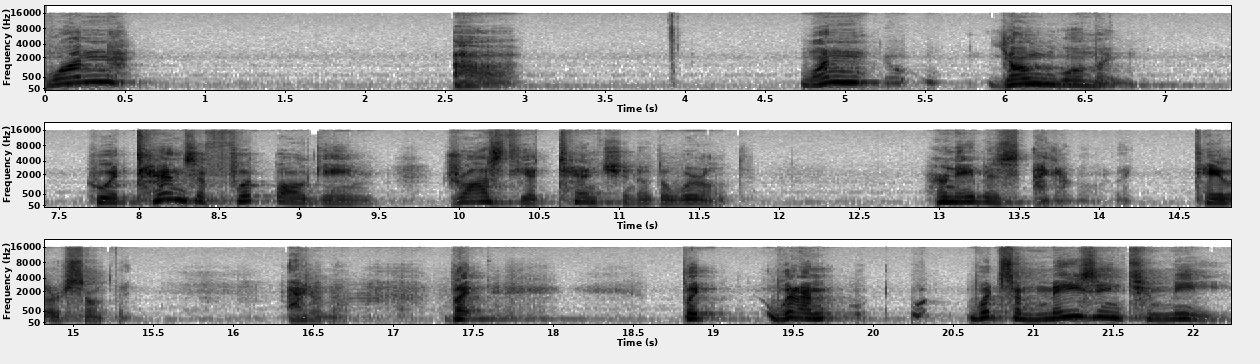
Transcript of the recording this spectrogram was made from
one uh, one young woman who attends a football game draws the attention of the world. Her name is, I don't know, like Taylor something. I don't know. But but what I'm what's amazing to me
